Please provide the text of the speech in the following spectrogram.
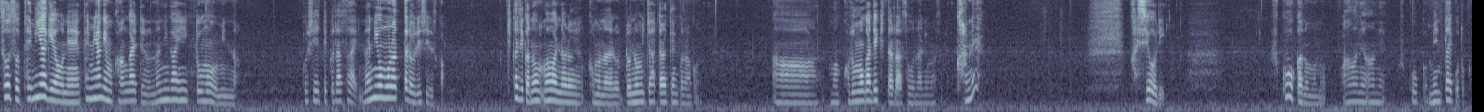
そうそう手土産をね手土産も考えてるの何がいいと思う？みんな。教えてください。何をもらったら嬉しいですか？近々のママになるんかもなる。どの道働けんくなるかも。あーまあ子供ができたらそうなりますね。金？菓子折り。福岡のもの。ああねああね。福岡。明太子とか。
